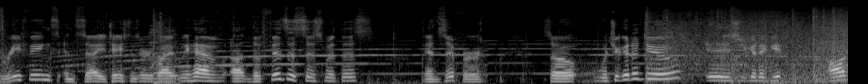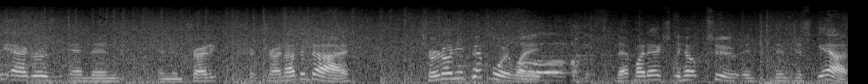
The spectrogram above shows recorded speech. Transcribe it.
griefings and salutations, everybody. We have uh, the physicist with us and Ziffer. So what you're gonna do is you're gonna get all the aggros and then and then try to tr- try not to die. Turn on your Pip-Boy light. Oh. That might actually help too. And then just yeah,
